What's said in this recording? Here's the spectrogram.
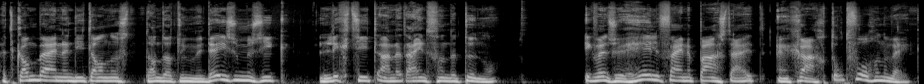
Het kan bijna niet anders dan dat u met deze muziek licht ziet aan het eind van de tunnel. Ik wens u een hele fijne paastijd en graag tot volgende week.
